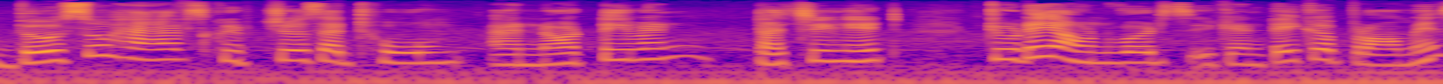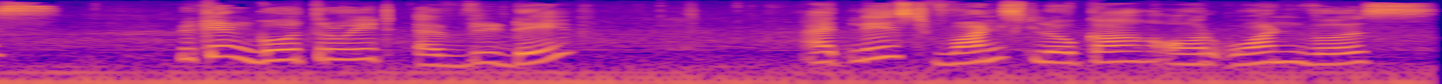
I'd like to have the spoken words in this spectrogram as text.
those who have scriptures at home and not even touching it, today onwards you can take a promise. You can go through it every day. At least one sloka or one verse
